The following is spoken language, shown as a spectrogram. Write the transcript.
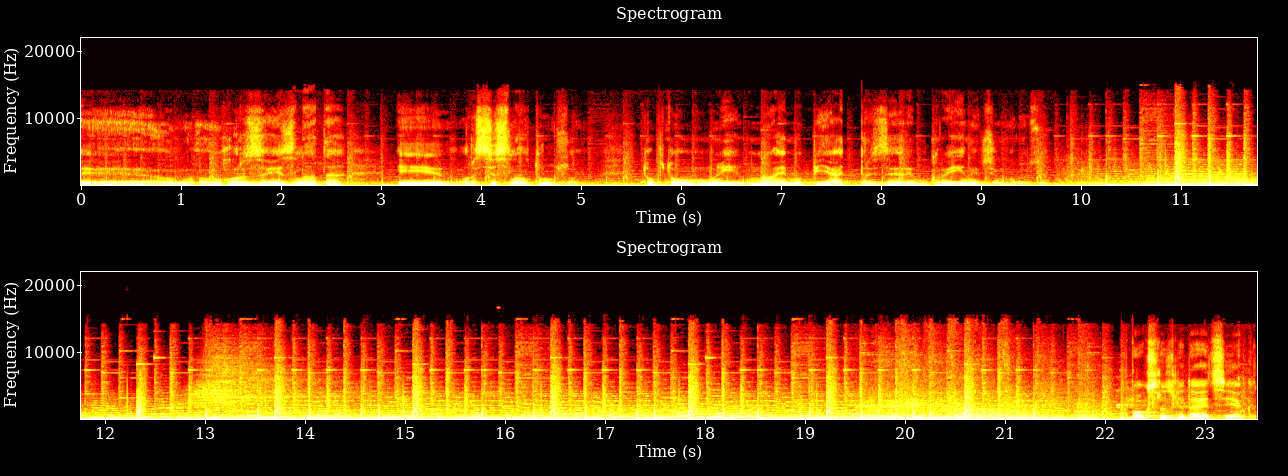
е, е, Горзей Злата і Ростислав Трусов. Тобто ми маємо п'ять призерів України в цьому році. Бокс розглядається як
